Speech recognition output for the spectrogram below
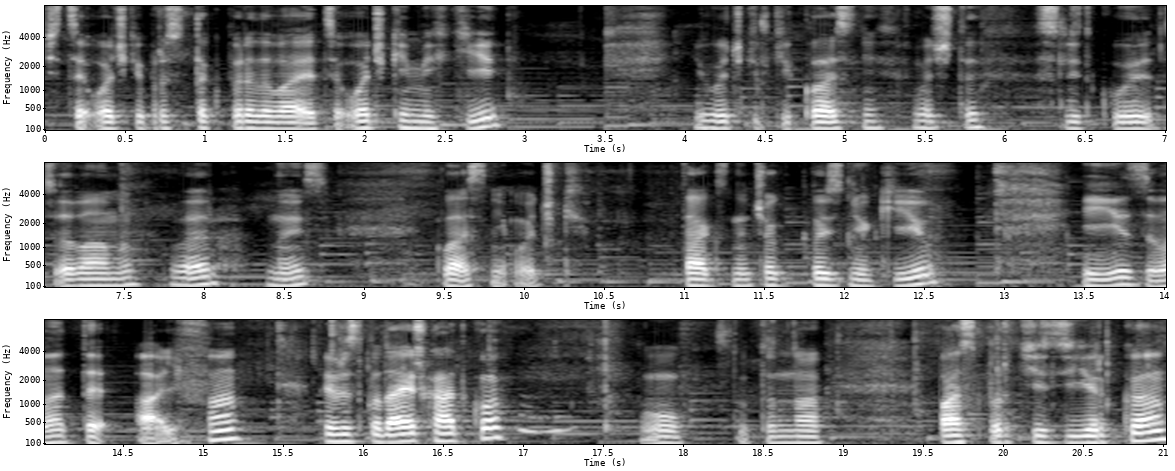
Чи це очки просто так переливаються? Очки м'які. І очки такі класні. Бачите, слідкують за вами вверх, вниз. Класні очки. Так, значок близнюків. Її звати Альфа. Ти вже складаєш хатку? О, тут на паспорті зірка.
